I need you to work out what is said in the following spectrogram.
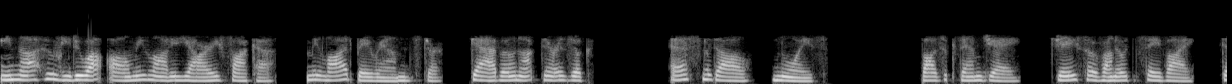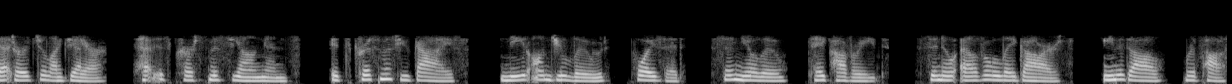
Inahu hidua al miladi yari faka, milad bayramster, gabonak derazuk. S. Nadal, noise. Bazak J. J. Sovanot Savai, Det July Jair, Het is Christmas youngins, it's Christmas you guys, Need on Julud, Poised, Sinyolu, Take Havrit, Sino Elvo Legars, Inadal, Rapas,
